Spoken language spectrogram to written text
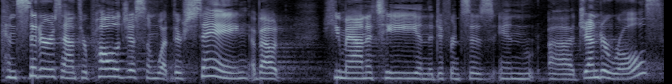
considers anthropologists and what they're saying about humanity and the differences in uh, gender roles.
